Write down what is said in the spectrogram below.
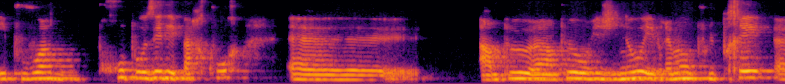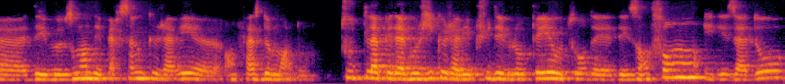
et pouvoir proposer des parcours euh, un peu, un peu originaux et vraiment au plus près des besoins des personnes que j'avais en face de moi. Donc, toute la pédagogie que j'avais pu développer autour des, enfants et des ados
